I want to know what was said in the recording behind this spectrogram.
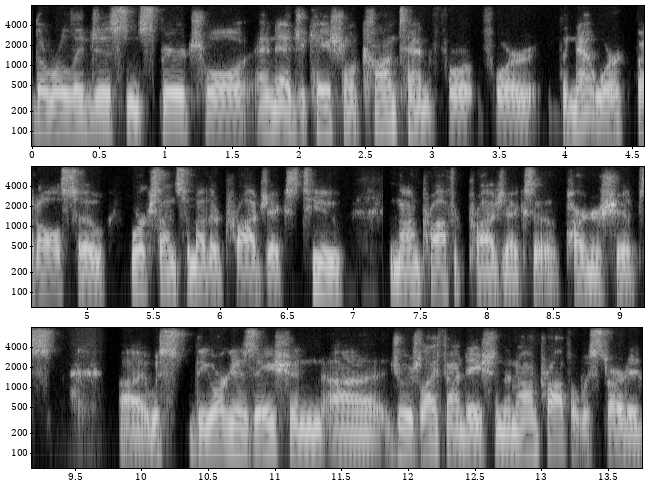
the religious and spiritual and educational content for for the network, but also works on some other projects too, nonprofit projects, uh, partnerships. Uh, it was the organization uh, Jewish Life Foundation. The nonprofit was started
